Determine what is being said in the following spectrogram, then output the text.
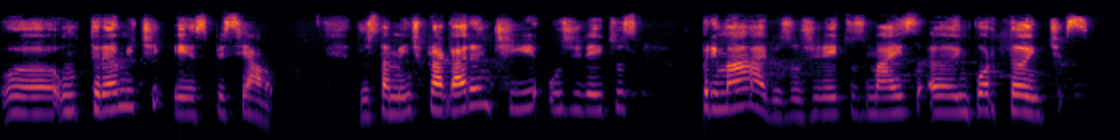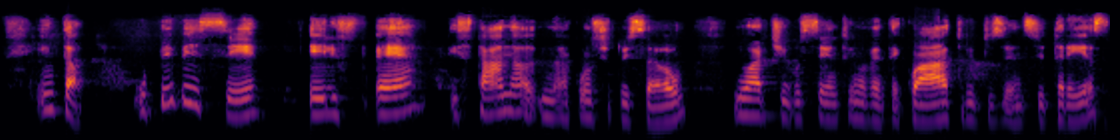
uh, um trâmite especial, justamente para garantir os direitos primários, os direitos mais uh, importantes. Então, o PBC ele é está na, na Constituição, no artigo 194 e 203,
